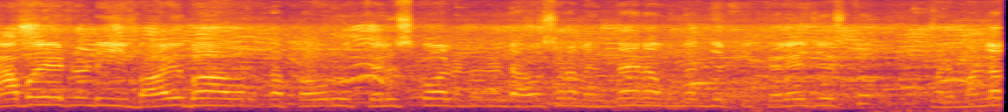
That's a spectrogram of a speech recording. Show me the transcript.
రాబోయేటువంటి ఈ భావి భారత పౌరులు తెలుసుకోవాలనేటువంటి అవసరం ఎంతైనా ఉందని చెప్పి తెలియజేస్తూ మరి మండల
